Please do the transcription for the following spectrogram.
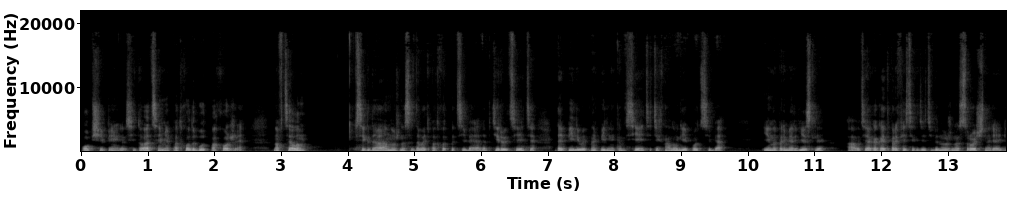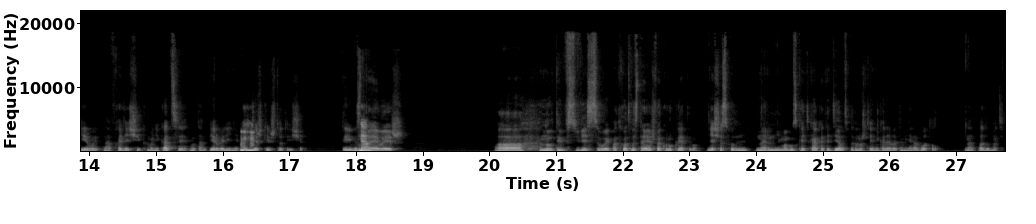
общими ситуациями подходы будут похожие. Но в целом всегда нужно создавать подход под себя и адаптировать все эти, допиливать напильником все эти технологии под себя. И, например, если а у тебя какая-то профессия, где тебе нужно срочно реагировать на входящие коммуникации, ну там первая линия поддержки или что-то еще, ты выстраиваешь, да. а, ну, ты весь свой подход выстраиваешь вокруг этого. Я сейчас, сходу, наверное, не могу сказать, как это делать, потому что я никогда в этом не работал. Надо подумать.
